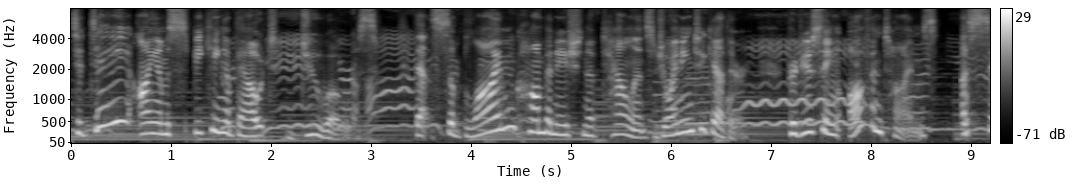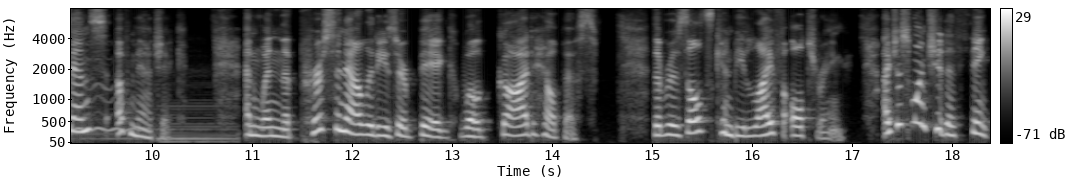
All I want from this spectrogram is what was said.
Today, I am speaking about duos, that sublime combination of talents joining together, producing oftentimes a sense of magic. And when the personalities are big, well, God help us. The results can be life altering. I just want you to think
